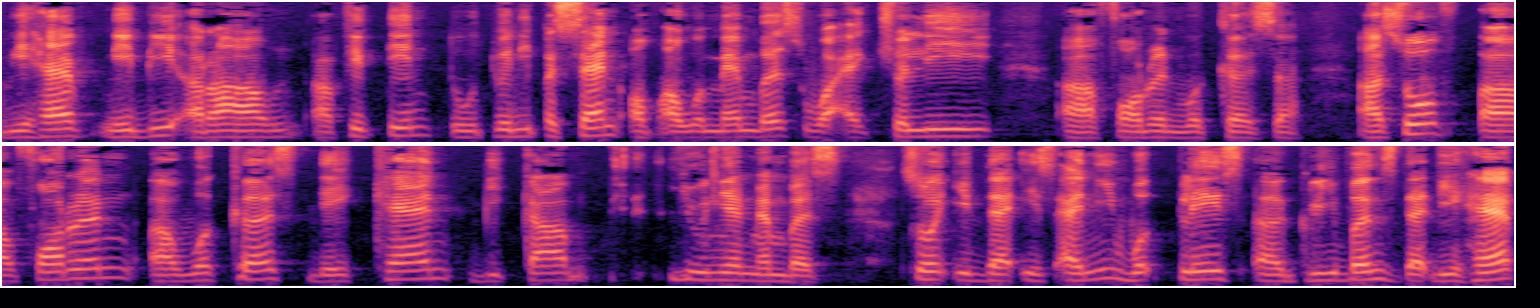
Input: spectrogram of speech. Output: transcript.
we have maybe around 15 to 20% of our members who are actually foreign workers. Uh, so uh, foreign uh, workers they can become union members. So if there is any workplace uh, grievance that they have,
